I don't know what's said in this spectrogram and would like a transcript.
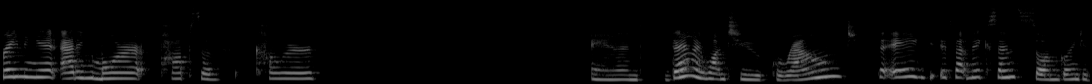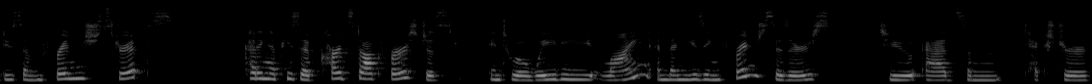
Framing it, adding more pops of color. And then I want to ground the egg, if that makes sense. So I'm going to do some fringe strips, cutting a piece of cardstock first, just into a wavy line, and then using fringe scissors to add some texture,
